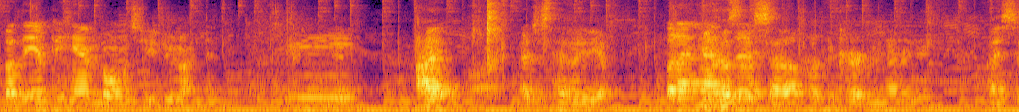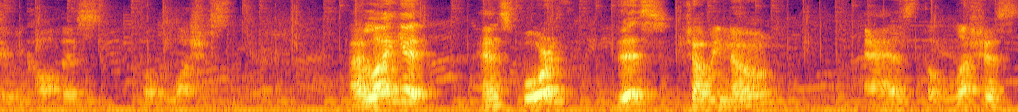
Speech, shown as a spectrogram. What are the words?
But the empty hand bonus you do not get. Three. I I just had an idea. But I have Because of the setup with the curtain and everything, I say we call this the luscious theater. I like it! Henceforth, this shall be known as the Luscious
